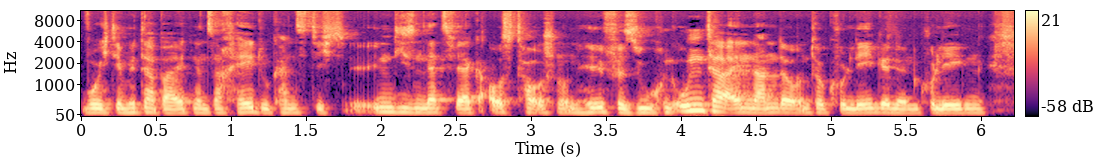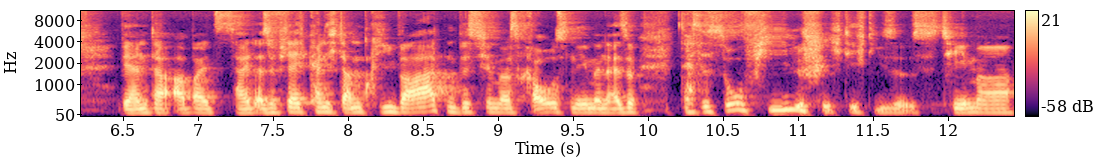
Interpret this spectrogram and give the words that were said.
wo ich den Mitarbeitenden sage, hey, du kannst dich in diesem Netzwerk austauschen und Hilfe suchen untereinander unter Kolleginnen und Kollegen während der Arbeitszeit. Also vielleicht kann ich dann privat ein bisschen was rausnehmen. Also das ist so vielschichtig, dieses Thema.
